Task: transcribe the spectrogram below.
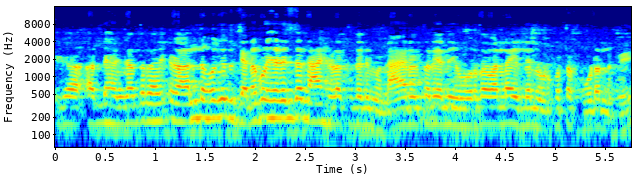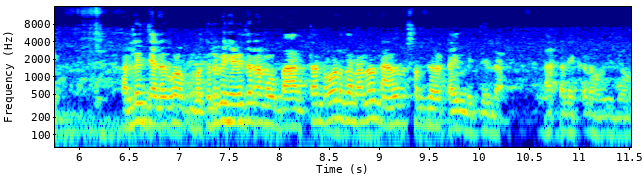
ಈಗ ಅಲ್ಲಿ ಹೆಂಗಂದ್ರೆ, ಈಗ ಅಲ್ಲಿ ಹೋಗಿದ್ದು ಜನಗಳು ಹೇಳಿದ್ದೆ ನಾ ಹೇಳತ್ತಿದ್ದೆ ನಿಮಗೆ. ನಾ ಏನಂತಾರೆ, ಏನು ಇವ್ರದವಲ್ಲ ಇಲ್ಲೇ ನೋಡ್ಕೊತ ಕೂಡಲ್ಲ ರೀ. ಅಲ್ಲಿ ಜನಗಳು ಮೊದಲು ಭೀ ಹೇಳಿದ್ರೆ ನಮಗೆ ಬಾ ಅಂತ ನೋಡ್ದೆ ನಾನು ನಾವು ಸ್ವಲ್ಪ ಜರ ಟೈಮ್ ಇದ್ದಿಲ್ಲ ಆ ಕಡೆ ಈ ಕಡೆ ಹೋಗಿದ್ದೆವು.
